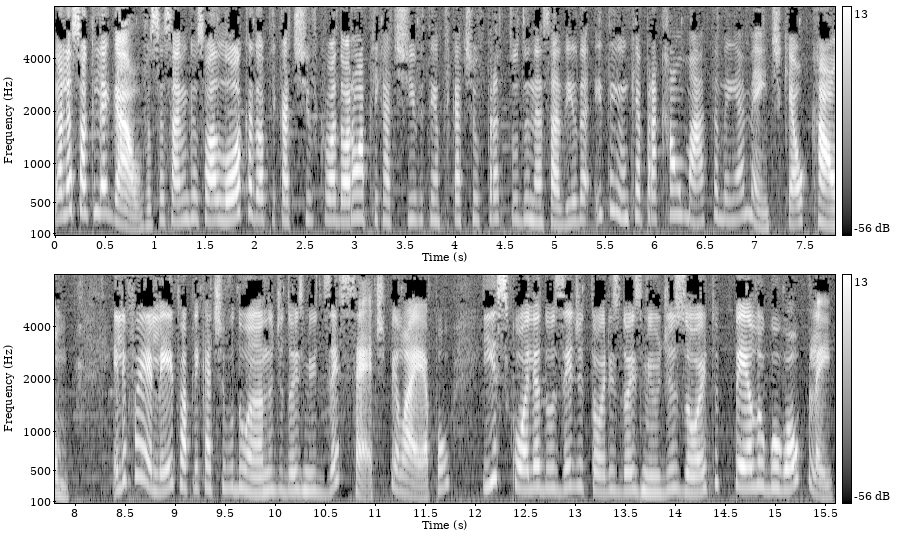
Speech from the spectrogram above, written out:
E olha só que legal, vocês sabem que eu sou a louca do aplicativo, que eu adoro um aplicativo, tem aplicativo para tudo nessa vida, e tem um que é para acalmar também a mente, que é o Calm. Ele foi eleito o aplicativo do ano de 2017 pela Apple e escolha dos editores 2018 pelo Google Play.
